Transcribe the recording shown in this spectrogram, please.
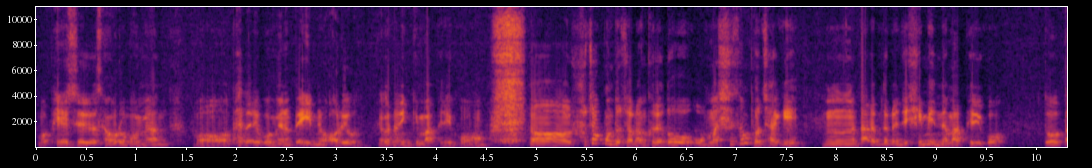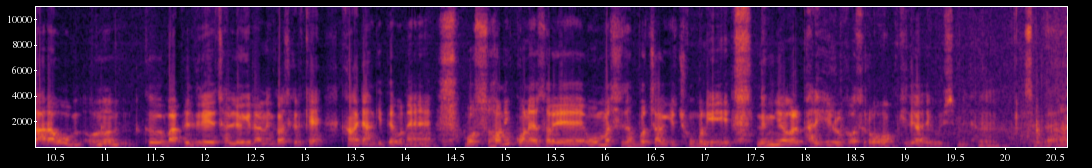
뭐 페이스 상으로 보면 뭐 배달이 보면은 빼기는 어려운 그런 인기 마필이고 어, 후작권도 저는 그래도 오마 시선 포착이 음, 나름대로 이제 힘이 있는 마필이고 또 따라오는 그 마필들의 전력이라는 것이 그렇게 강하지 않기 때문에 뭐 선입권에서의 원마 시선 포착이 충분히 능력을 발휘해 줄 것으로 기대가 되고 있습니다. 음, 그렇습니다.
